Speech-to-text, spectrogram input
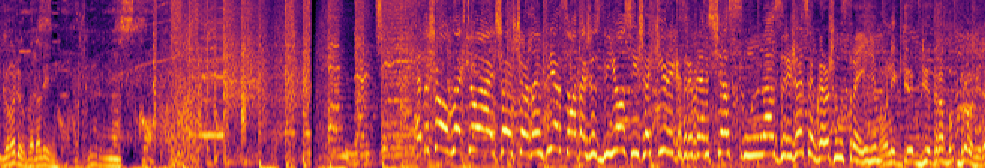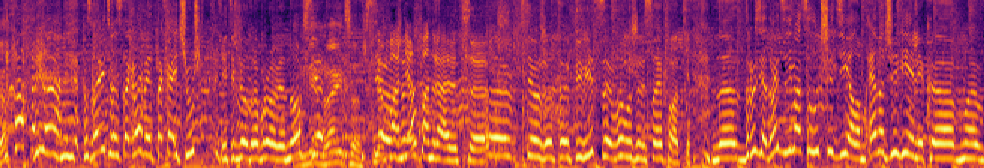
говорю, водолей. Горноскоп. Это шоу Black to White, шоу с черным перцем, а также с Бейонсе и Шакирой, которые прямо сейчас нас заряжают своим хорошим настроением. У них бе- бедра брови, да? Да. Посмотрите, в Инстаграме это такая чушь, эти бедра брови, но А все... мне нравится. Да парням понравится. Э, Все уже певицы выложили свои фотки. Э, Друзья, давайте заниматься лучше делом. Energy Велик э, м,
